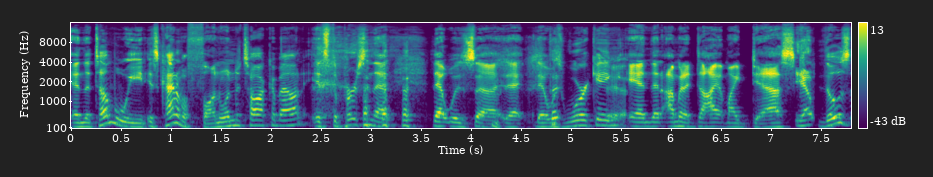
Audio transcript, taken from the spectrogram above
and the tumbleweed is kind of a fun one to talk about. It's the person that that was uh, that that was working, yeah. and then I'm going to die at my desk. Yep. Those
